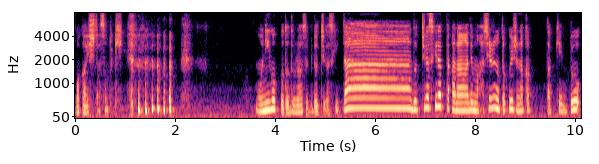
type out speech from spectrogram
和解した、その時。鬼ごっこと泥遊びどっちが好き？だどっちが好きだったかな？でも走るの得意じゃなかったけど、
